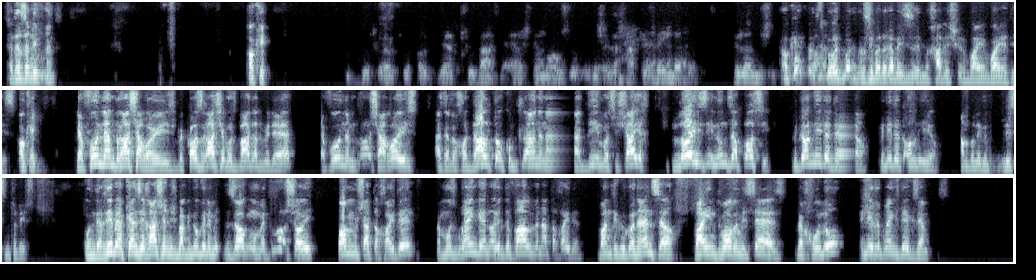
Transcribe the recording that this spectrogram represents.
So there's a difference. Okay. Okay, that's good, but we'll see what the Rebbe is uh, why, why it is. Okay. Fun nimmt Rashi Rois, because Rashi was bothered with that, der Fun nimmt Rashi Rois, als er bechodalto kommt lernen adim, was ist scheich, lois in unser Possi. We don't need it there. We need it only here. Unbelievable. Listen to this. Und der Rebbe kann sich Rashi nicht begnügen mit den Sorgen und mit Roshoi, vom Shatochoidel, Man muss bringen euch den Fall, wenn er doch heute. Wann du gonna answer, why in Dvorim it says, bechulu, in ihr bringt die Examples.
